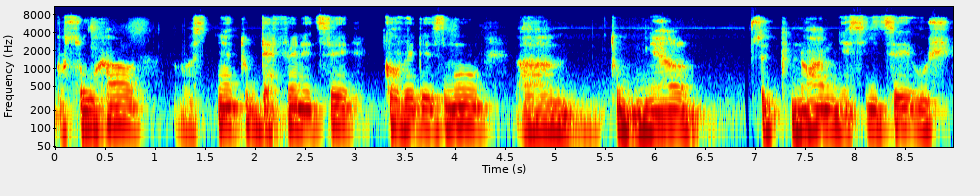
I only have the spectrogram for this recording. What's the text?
poslouchal vlastně tu definici covidismu, tu měl před mnoha měsíci už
